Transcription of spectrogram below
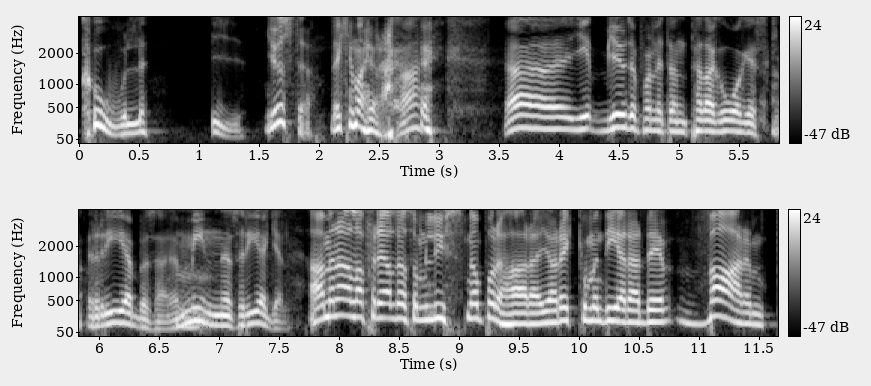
cool, Y. Just det, det kan man göra. Ja. Jag bjuder på en liten pedagogisk rebus här, en mm. minnesregel. Ja men alla föräldrar som lyssnar på det här, jag rekommenderar det varmt.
